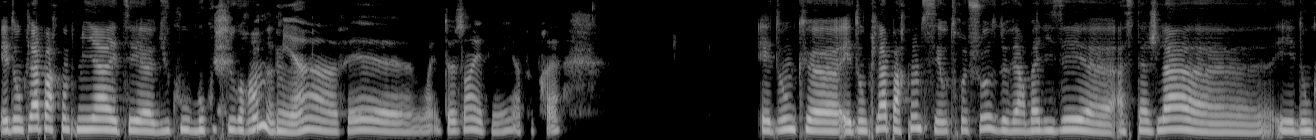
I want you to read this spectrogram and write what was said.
Et donc là, par contre, Mia était euh, du coup beaucoup plus grande. Mia avait ouais, deux ans et demi à peu près. Et donc, euh, et donc là, par contre, c'est autre chose de verbaliser euh, à cet âge-là, euh, et donc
